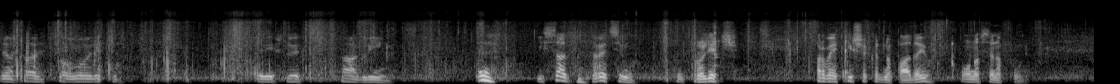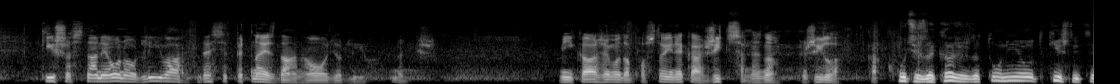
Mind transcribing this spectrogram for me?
Ja to je to moj ritmo. Vidiš tu je ta glina. Eh. I sad, recimo, u proljeće, prve kiše kad napadaju, ona se napuni. Kiša stane, ona odliva 10-15 dana ovdje odliva na niš. Mi kažemo da postoji neka žica, ne znam, žila, kako. Hoćeš da kažeš da to nije od kišnice,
